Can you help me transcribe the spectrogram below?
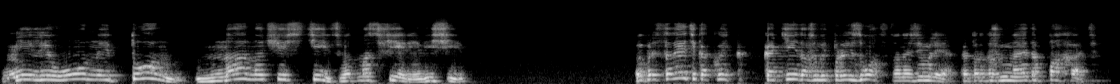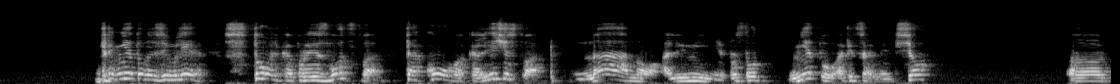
миллионы тонн наночастиц в атмосфере висит. Вы представляете, какой, какие должны быть производства на Земле, которые должны на это пахать? Да нету на Земле столько производства такого количества наноалюминия. Просто вот нету официально, все. А,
